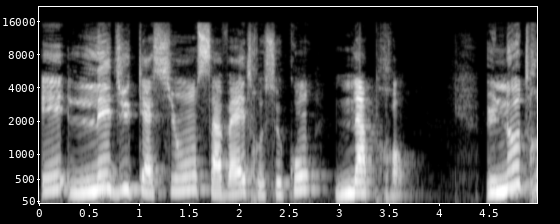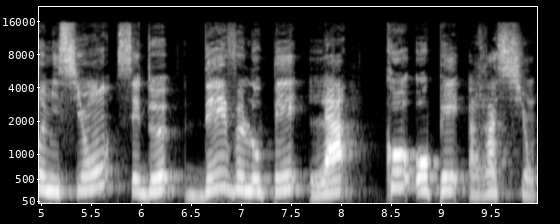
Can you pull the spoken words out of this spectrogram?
Et l'éducation, ça va être ce qu'on apprend. Une autre mission, c'est de développer la coopération.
